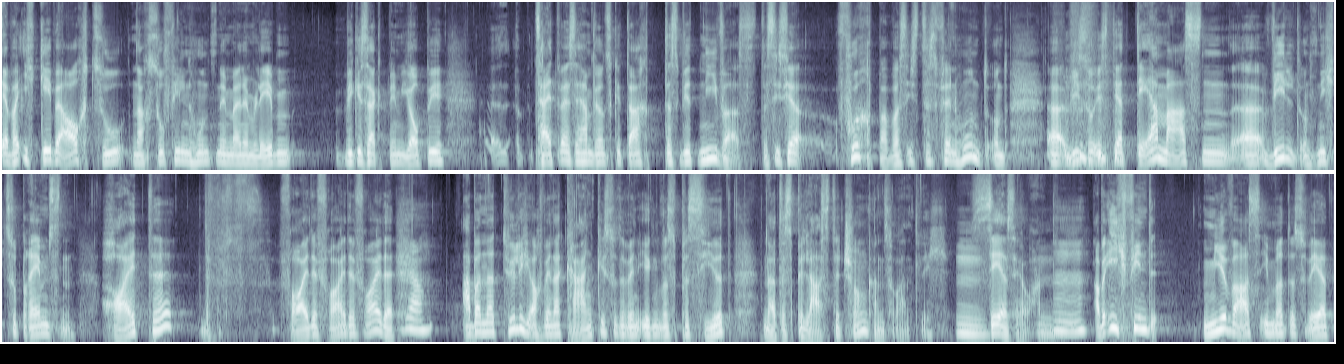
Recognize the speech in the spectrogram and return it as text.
Aber ich gebe auch zu, nach so vielen Hunden in meinem Leben, wie gesagt, mit dem Joppi, äh, zeitweise haben wir uns gedacht, das wird nie was. Das ist ja furchtbar, was ist das für ein Hund und äh, wieso ist der dermaßen äh, wild und nicht zu bremsen? Heute, Freude, Freude, Freude. Ja. Aber natürlich, auch wenn er krank ist oder wenn irgendwas passiert, na, das belastet schon ganz ordentlich. Mhm. Sehr, sehr ordentlich. Mhm. Aber ich finde, mir war es immer das wert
